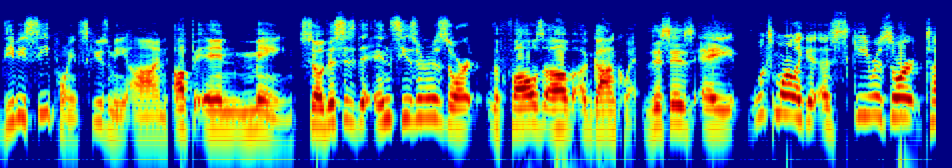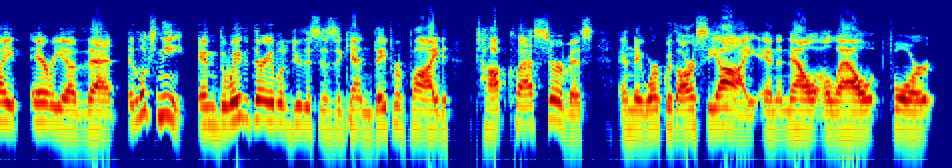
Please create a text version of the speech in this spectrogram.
DVC point, excuse me, on up in Maine. So this is the InnSeason resort, the Falls of Ogunquit. This is a looks more like a, a ski resort type area that it looks neat. And the way that they're able to do this is again, they provide top class service and they work with RCI and now allow for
